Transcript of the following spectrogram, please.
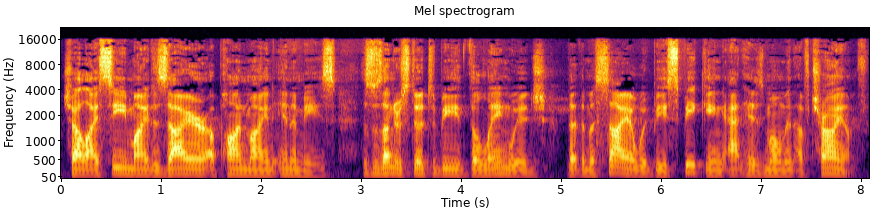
shall I see my desire upon mine enemies. This was understood to be the language that the Messiah would be speaking at his moment of triumph.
